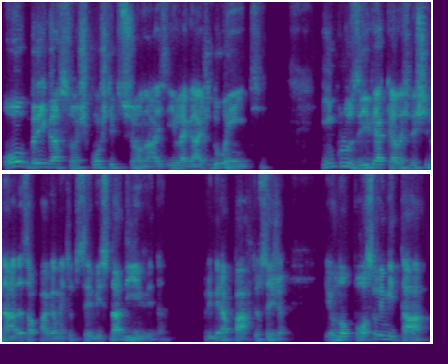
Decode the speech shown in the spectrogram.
obrigações constitucionais e legais do ente, inclusive aquelas destinadas ao pagamento do serviço da dívida. Primeira parte, ou seja, eu não posso limitar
